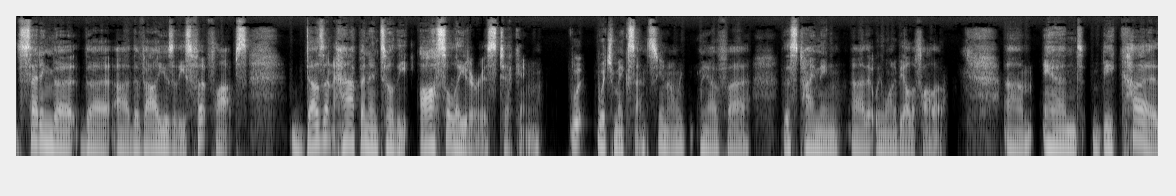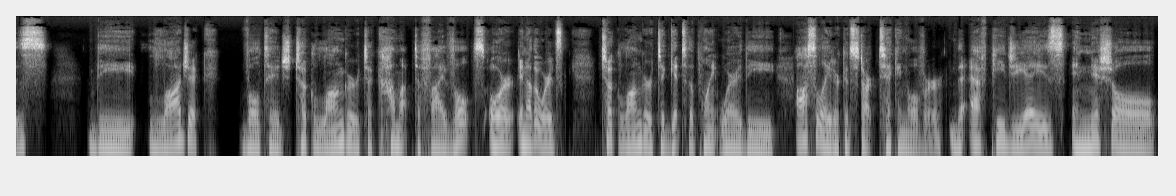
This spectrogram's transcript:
setting the the uh, the values of these flip flops doesn't happen until the oscillator is ticking, which makes sense. You know, we we have uh, this timing uh, that we want to be able to follow. Um, and because the logic voltage took longer to come up to five volts, or in other words, took longer to get to the point where the oscillator could start ticking over. The FPGA's initial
